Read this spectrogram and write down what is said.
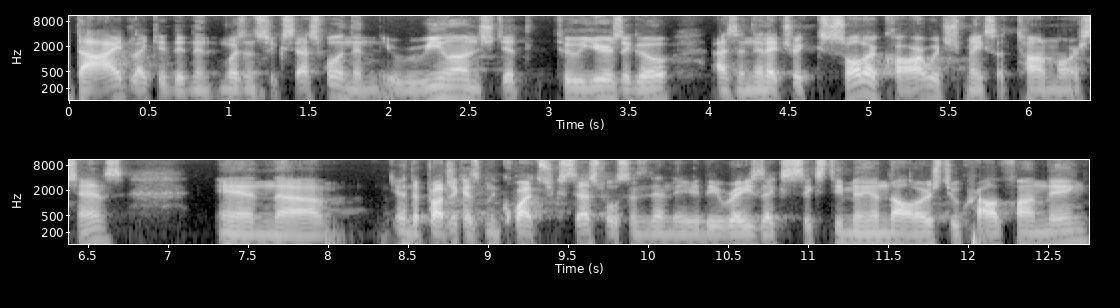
died, like it didn't wasn't successful. And then they relaunched it two years ago as an electric solar car, which makes a ton more sense. And um, and the project has been quite successful since then. They, they raised like $60 million to crowdfunding,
